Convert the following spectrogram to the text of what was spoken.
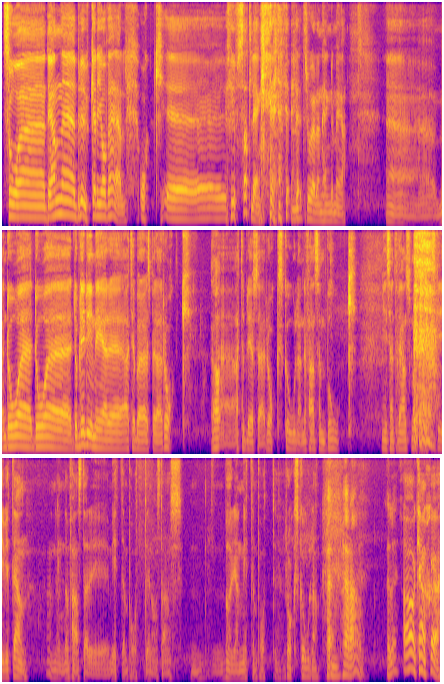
Så eh, den eh, brukade jag väl och eh, hyfsat länge tror jag den hängde med. Eh, men då, då, då blev det ju mer att jag började spela rock. Ja. Eh, att det blev så här rockskolan. Det fanns en bok. Minns jag inte vem som har skrivit den. Den, fanns där i mitten på 80 någonstans. Mm, Början, mitten på 80. Rockskolan. Per, per Alm, eller? Ja, kanske.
